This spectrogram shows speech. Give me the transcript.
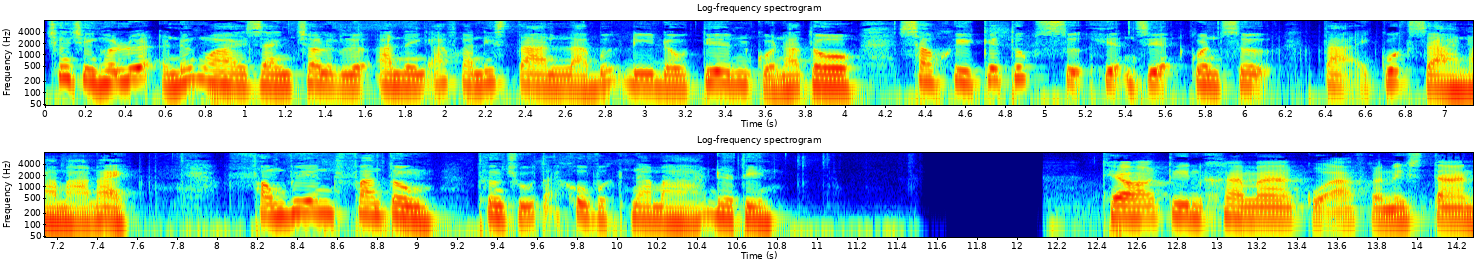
Chương trình huấn luyện ở nước ngoài dành cho lực lượng an ninh Afghanistan là bước đi đầu tiên của NATO sau khi kết thúc sự hiện diện quân sự tại quốc gia Nam Á này. Phóng viên Phan Tùng, thường trú tại khu vực Nam Á đưa tin. Theo hãng tin Khama của Afghanistan,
